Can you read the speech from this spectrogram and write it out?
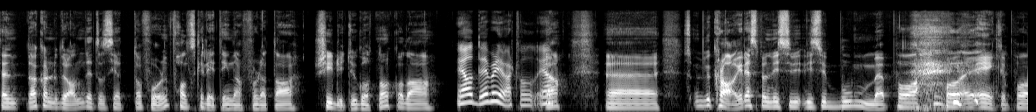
den, Da kan du dra den dit og si at da får du en falsk rating, da, for at da skiller du ikke godt nok, og da Ja, det blir i hvert fall ja. Ja. Uh, beklager, Espen, hvis vi, vi bommer på, på, egentlig på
